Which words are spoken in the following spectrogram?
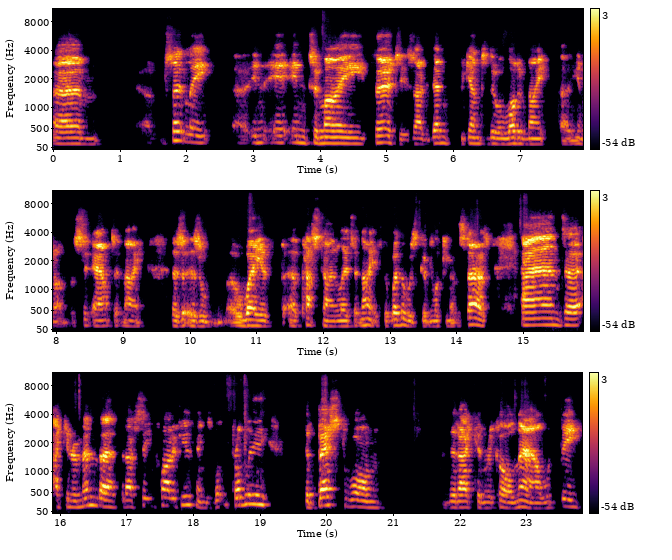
um, certainly uh, in, in, into my 30s, I then began to do a lot of night, uh, you know, sit out at night as a, as a, a way of uh, pastime late at night if the weather was good, looking at the stars. And uh, I can remember that I've seen quite a few things, but probably the best one that I can recall now would be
